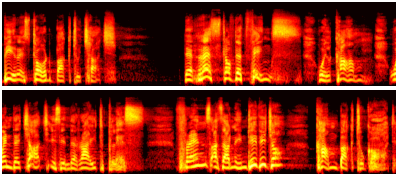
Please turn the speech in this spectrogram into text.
be restored back to church. The rest of the things will come when the church is in the right place. Friends, as an individual, come back to God.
